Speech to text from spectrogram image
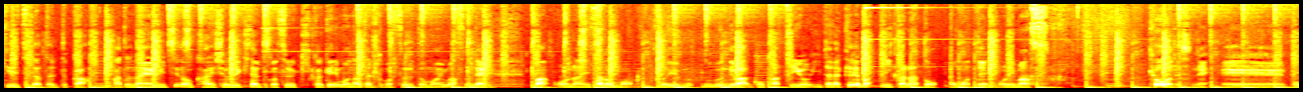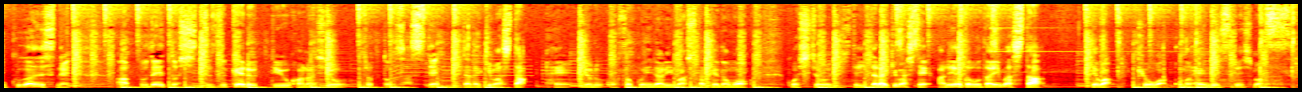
技術だったりとかあと悩みっていうのを解消できたりとかするきっかけにもなったりとかすると思いますのでまあオンラインサロンもそういう部分ではご活用いただければいいかなと思っております。今日はですね、えー、僕がですねアップデートし続けるっていうお話をちょっとさせていただきました、えー、夜遅くになりましたけどもご視聴していただきましてありがとうございました。では今日はこの辺で失礼します。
